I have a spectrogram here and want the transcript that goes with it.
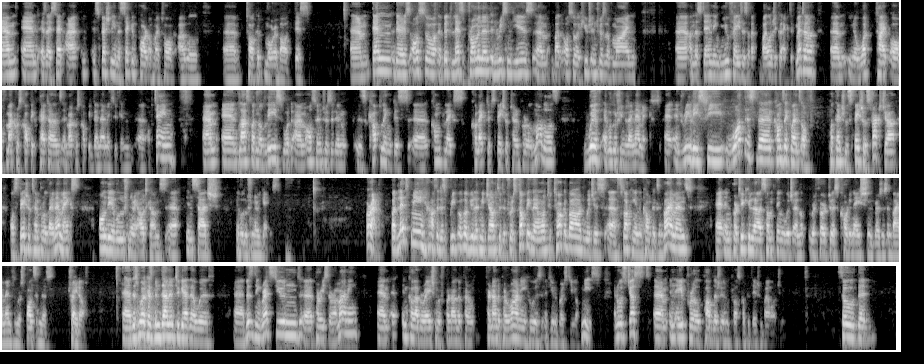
Um, and as I said, I, especially in the second part of my talk, I will uh, talk more about this. Um, then there is also a bit less prominent in recent years, um, but also a huge interest of mine, uh, understanding new phases of biological active matter. Um, you know, what type of macroscopic patterns and macroscopic dynamics you can uh, obtain. Um, and last but not least, what I'm also interested in is coupling this uh, complex collective spatial temporal models with evolutionary dynamics and, and, really see what is the consequence of potential spatial structure or spatial temporal dynamics on the evolutionary outcomes uh, in such evolutionary games. All right, but let me, after this brief overview, let me jump to the first topic that I want to talk about, which is uh, flocking in complex environments, and in particular, something which I refer to as coordination versus environmental responsiveness trade-off. And this work has been done together with uh, visiting grad student uh, Parisa Rahmani, um, in collaboration with Fernando Fernando Peruani, who is at University of Nice, and was just um, in April published in PLOS Computation Biology. So that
